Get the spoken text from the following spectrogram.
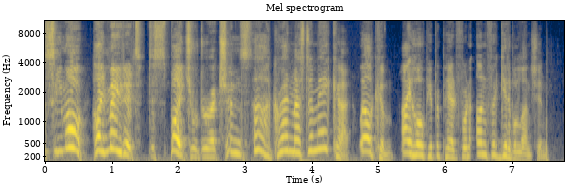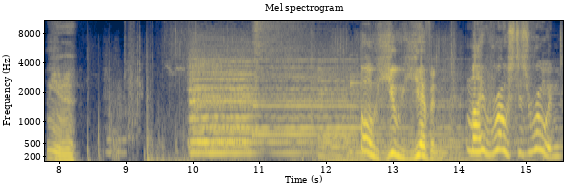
Seymour, I made it, despite your directions. Ah, Grandmaster Mika, welcome. I hope you're prepared for an unforgettable luncheon. Yeah. Oh, you Yevon! My roast is ruined!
